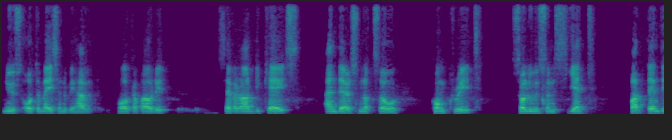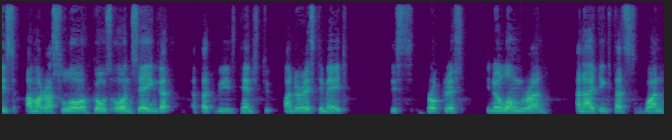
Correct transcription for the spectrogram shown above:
news automation. We have talked about it several decades and there's not so concrete solutions yet. But then this Amara's law goes on saying that, that we tend to underestimate this progress in a long run. And I think that's one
